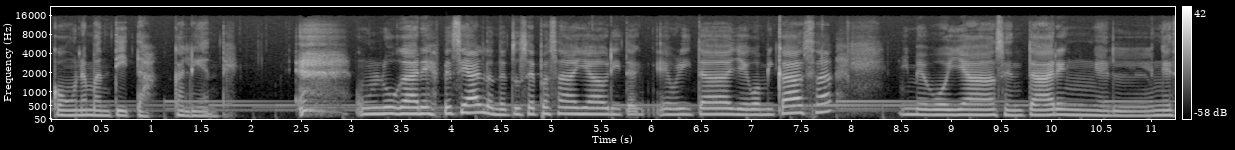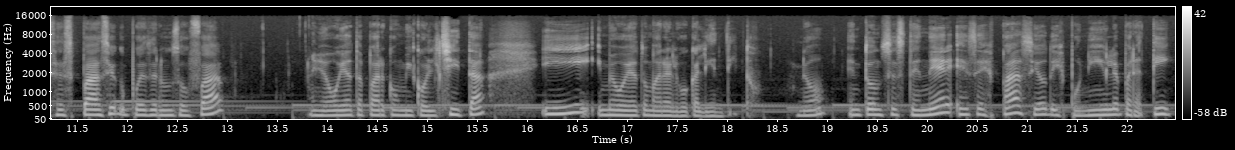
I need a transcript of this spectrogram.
con una mantita caliente. un lugar especial donde tú sepas, ah, ya ahorita, ahorita llego a mi casa y me voy a sentar en, ese espacio que puede ser un sofá y me voy a tapar con mi colchita y, y me voy a tomar algo calientito. ¿No? Entonces tener ese espacio disponible para ti,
